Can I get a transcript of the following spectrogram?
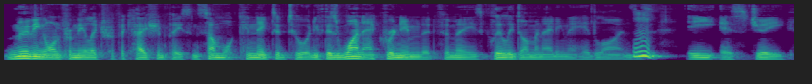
moving on from the electrification piece and somewhat connected to it, if there's one acronym that for me is clearly dominating the headlines, mm. it's ESG.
